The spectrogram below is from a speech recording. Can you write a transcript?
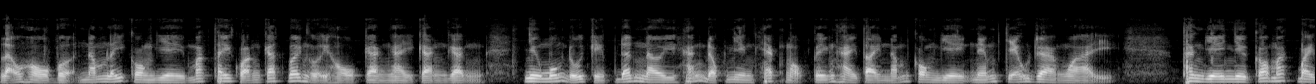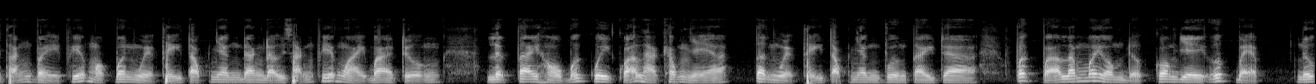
Lão Hồ vừa nắm lấy con dê, mắt thấy khoảng cách với người Hồ càng ngày càng gần. Như muốn đuổi kịp đến nơi, hắn đột nhiên hét một tiếng hai tay nắm con dê ném chéo ra ngoài. Thân dê như có mắt bay thẳng về phía một bên nguyệt thị tộc nhân đang đợi sẵn phía ngoài ba trượng. Lực tay Hồ bất quy quả là không nhẹ. Tên nguyệt thị tộc nhân vươn tay ra, vất vả lắm mới ôm được con dê ướt bẹp. Nước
